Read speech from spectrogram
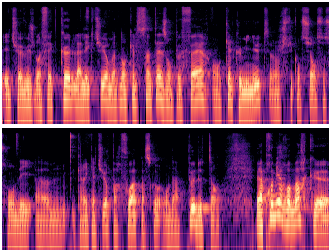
et, tu as vu, je n'en fais que la lecture. Maintenant, quelle synthèse on peut faire en quelques minutes? Alors, je suis conscient, ce seront des euh, caricatures parfois parce qu'on a peu de temps. Mais la première remarque euh,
